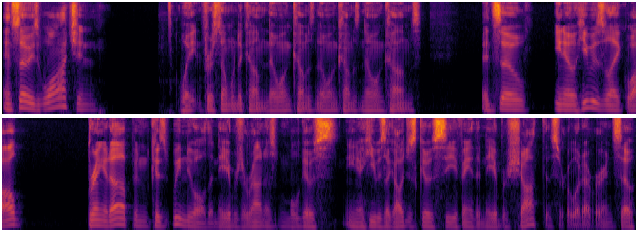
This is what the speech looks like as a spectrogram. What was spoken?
And so he's watching, waiting for someone to come. No one comes, no one comes, no one comes. And so, you know, he was like, well, I'll bring it up. And because we knew all the neighbors around us, and we'll go, you know, he was like, I'll just go see if any of the neighbors shot this or whatever. And so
